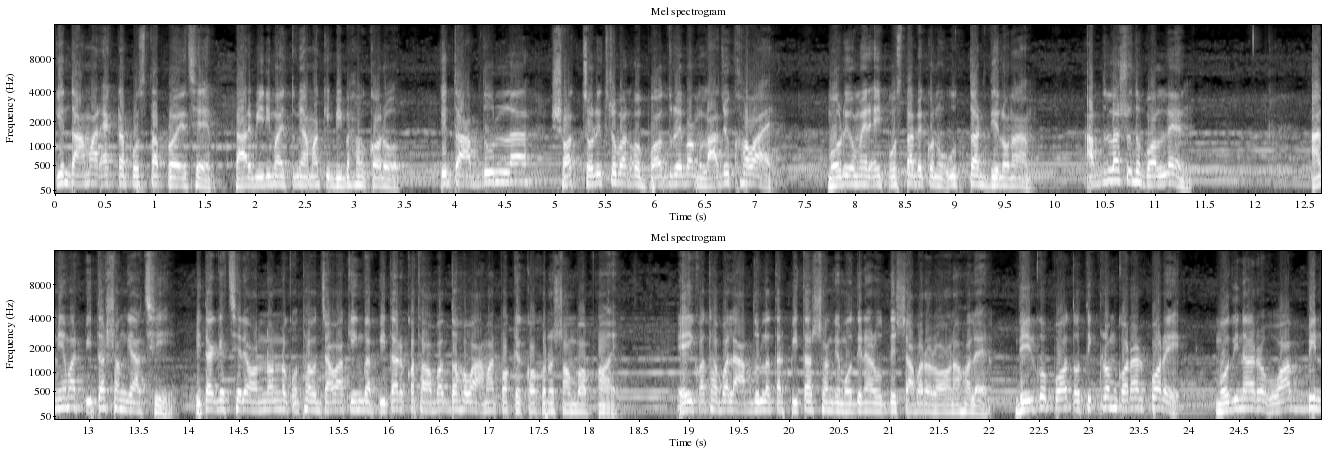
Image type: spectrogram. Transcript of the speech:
কিন্তু আমার একটা প্রস্তাব রয়েছে, তার বিনিময়ে তুমি আমাকে বিবাহ করো। কিন্তু আবদুল্লাহ সৎ, চরিত্রবান ও ভদ্র এবং লাজুক হওয়ায় মরিয়মের এই প্রস্তাবে কোনো উত্তর দিল না। আবদুল্লাহ শুধু বললেন আমি আমার পিতার সঙ্গে আছি। পিতাকে ছেড়ে অন্যান্য কোথাও যাওয়া কিংবা পিতার কথা অবাধ্য হওয়া আমার পক্ষে কখনো সম্ভব নয়। এই কথা বলে আবদুল্লাহ তার পিতার সঙ্গে মদিনার উদ্দেশ্যে আবারও রওনা হলেন। দীর্ঘ পথ অতিক্রম করার পরে মদিনার ওয়াব বিন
